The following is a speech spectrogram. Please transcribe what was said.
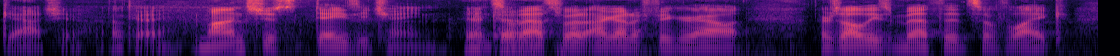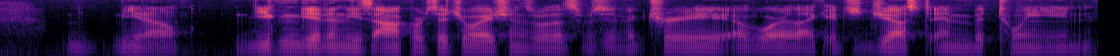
Gotcha. Okay. Mine's just daisy chain. And so that's what I got to figure out. There's all these methods of like, you know, you can get in these awkward situations with a specific tree of where like it's just in between,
